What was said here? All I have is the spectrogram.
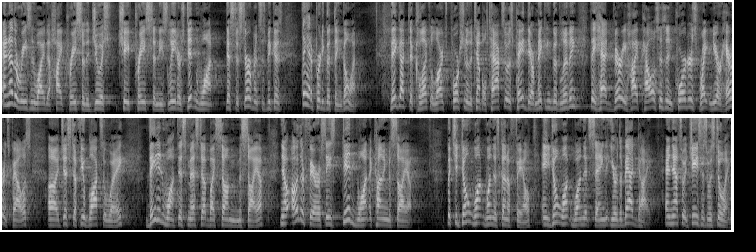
Another reason why the high priests or the Jewish chief priests and these leaders didn't want this disturbance is because they had a pretty good thing going. They got to collect a large portion of the temple tax that was paid. They were making good living. They had very high palaces and quarters right near Herod's palace, uh, just a few blocks away. They didn't want this messed up by some Messiah. Now, other Pharisees did want a coming Messiah. But you don't want one that's going to fail, and you don't want one that's saying that you're the bad guy. And that's what Jesus was doing.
